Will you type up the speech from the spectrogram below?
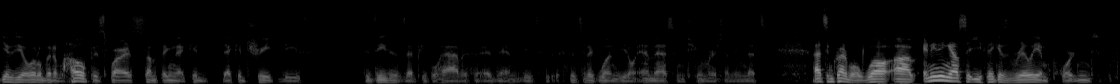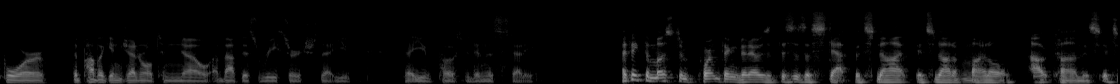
gives you a little bit of hope as far as something that could that could treat these diseases that people have, and, and these specific ones, you know, MS and tumors. I mean, that's that's incredible. Well, uh, anything else that you think is really important for the public in general to know about this research that you've that you've posted in this study? I think the most important thing to know is that this is a step. It's not it's not a Mhm. final outcome. It's it's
